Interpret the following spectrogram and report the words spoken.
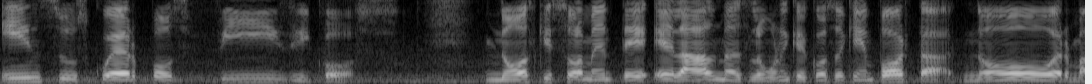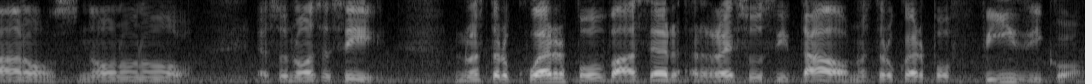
en sus cuerpos físicos. No es que solamente el alma es la única cosa que importa. No, hermanos, no, no, no. Eso no es así. Nuestro cuerpo va a ser resucitado, nuestro cuerpo físico.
